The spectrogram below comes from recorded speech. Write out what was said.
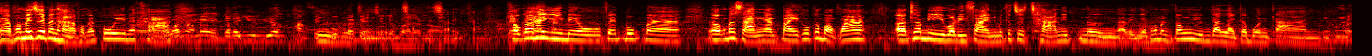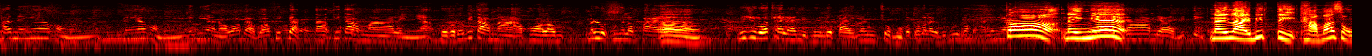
ค่ะเพราะไม่ใช่ปัญหาของแม่ปุ้ยนะคะ แต่ว่าทางแม่เองก็ได้ยื่นเรื่องทางเฟซบุ๊กไปเปลี่ยนชื่อเรียบร้อยแล้วเนาะ ใช่ค่ะเขาก็ให้อีเมล Facebook มา เราก็ประสานงานไปเขาก็บอกว่าเอ่อถ้ามี Verify เนี่ยมันก็จะช้านิดนึงอะไรเงี้ยเพราะมันต้องยืนยันหลายกระบวนการ พี่ปุ้ยคะในแง่ของในแง่ของไอ้เนี่ยเนาะว่าแบบว่าฟีดแบ็กที่ตามมาอะไรเงี้ยผลกระทบที่ตามมาพอเรา มันหลุดมือเราไปอ่า วิจิเวิร์สไทยแลนด์หยุดมือเราไป มันส่งผลกระทบอะไรกับพี่ปุ้ยบ้างคะในแง่ก็ในแง่ ด้านหลายมิติ ในหลายมิติถามว่าส่ง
